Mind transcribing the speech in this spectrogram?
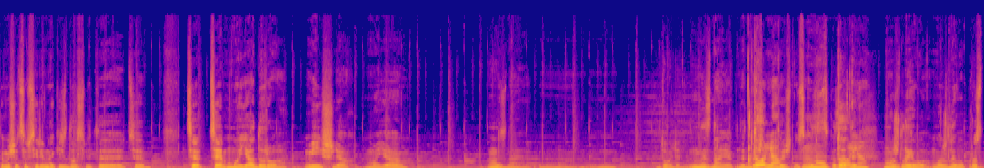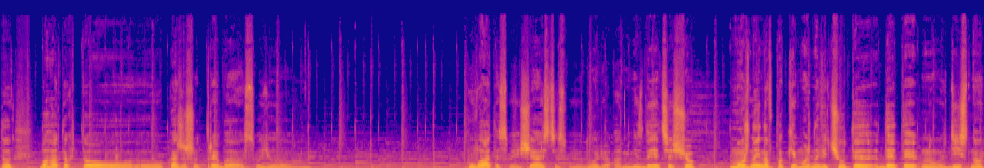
Тому що це все рівно якийсь досвід, е, це, це, це моя дорога, мій шлях, моя, ну не знаю, доля. Не знаю, як це точно, точно ну, сказати. доля. Можливо, можливо. Просто багато хто е, каже, що треба свою кувати своє щастя, свою долю. А мені здається, що можна і навпаки, можна відчути, де ти ну, дійсно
